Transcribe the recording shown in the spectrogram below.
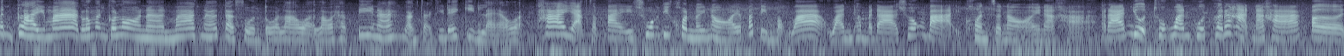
มันไกลมากแล้วมันก็รอนานมากนะ แต่ส่วนตัวเราอะเราแฮปปี้นะ หลังจากที่ได้กินแล้วอะถ้าอยากจะไปช่วงที่คนน้อยๆป้าติ๋มบอกว่าวันธรรมดาช่วงบ่ายคนจะน้อยนะคะ ร้านหยุดทุกวันพุธพฤหัสนะคะ เปิด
